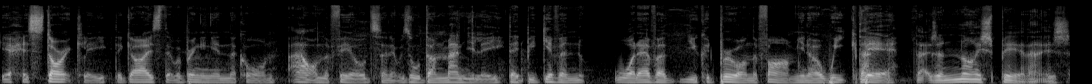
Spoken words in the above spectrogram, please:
yeah, historically the guys that were bringing in the corn out on the fields, and it was all done manually. They'd be given whatever you could brew on the farm. You know, a weak That- beer. That is a nice beer. That is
